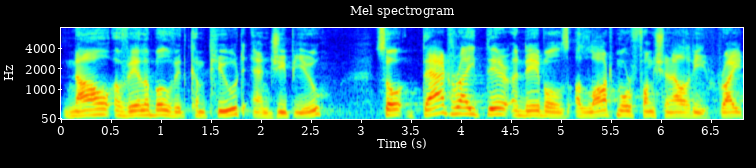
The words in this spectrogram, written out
now available with compute and GPU so that right there enables a lot more functionality right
